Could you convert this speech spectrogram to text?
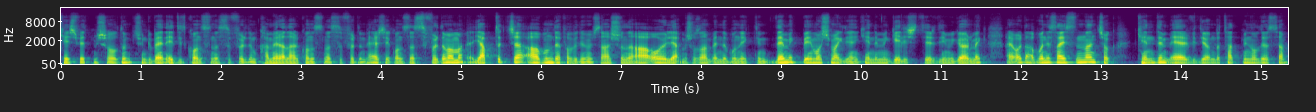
keşfetmiş oldum. Çünkü ben edit konusunda sıfırdım, kameralar konusunda sıfırdım, her şey konusunda sıfırdım ama yaptıkça aa bunu da yapabiliyormuş, aa şunu, aa o öyle yapmış o zaman ben de bunu ekleyeyim demek benim hoşuma gidiyor. Yani kendimi geliştirdiğimi görmek. Hani orada abone sayısından çok kendim eğer videomda tatmin oluyorsam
